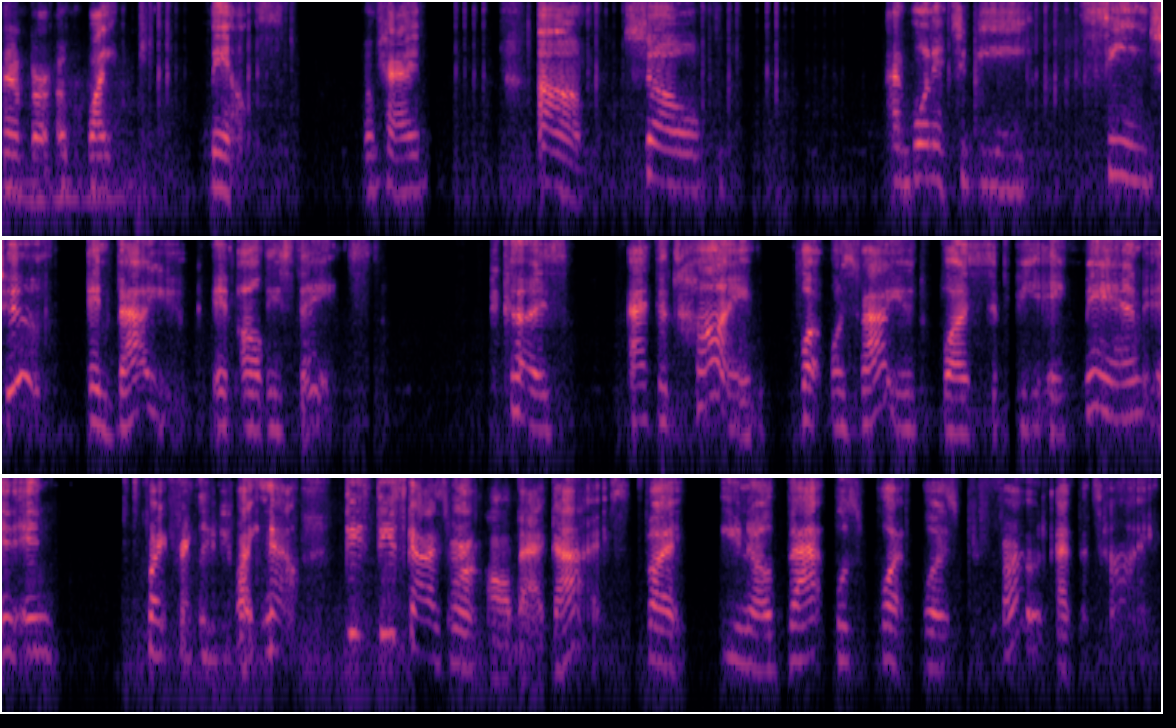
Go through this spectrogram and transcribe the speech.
number of white males. Okay. Um, so I wanted to be seen too and valued in all these things. Because at the time, what was valued was to be a man and, and quite frankly to be white. Now, these these guys weren't all bad guys, but you know, that was what was preferred at the time.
